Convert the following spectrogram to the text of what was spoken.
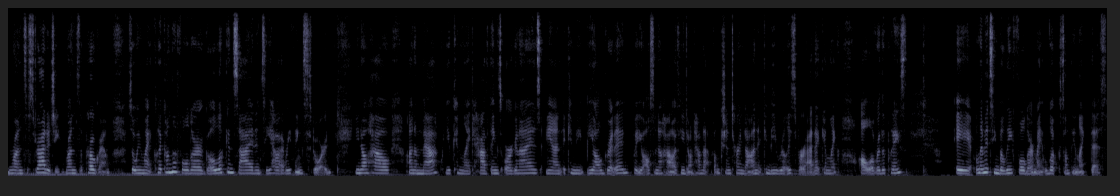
runs a strategy, runs the program. So we might click on the folder, go look inside and see how everything's stored. You know how on a Mac you can like have things organized and it can be all gridded, but you also know how if you don't have that function turned on, it can be really sporadic and like all over the place. A limiting belief folder might look something like this.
